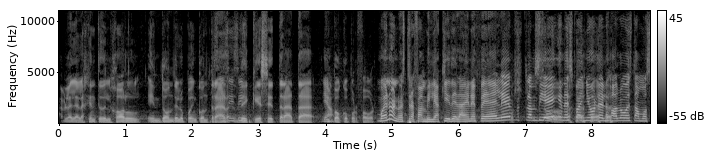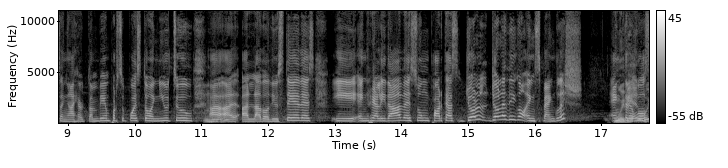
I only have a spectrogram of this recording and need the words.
háblale a la gente del huddle, en dónde lo puede encontrar, Sí, sí, sí. de qué se trata, un Ya. poco, por favor. Bueno, en nuestra familia aquí de la NFL supuesto. también en español. El Halo estamos en iHeart también, por supuesto, en YouTube, a- a- al lado de ustedes. Y en realidad es un podcast, yo, yo le digo en Spanglish. Entre bien, vos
